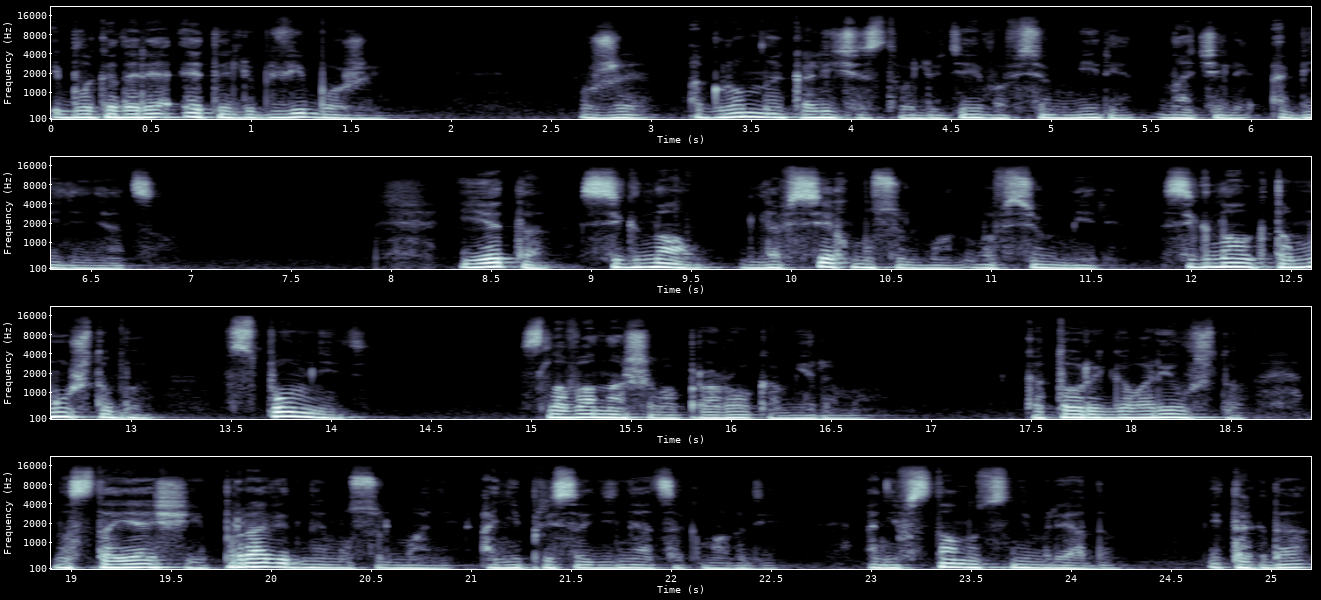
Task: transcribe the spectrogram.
И благодаря этой любви Божией уже огромное количество людей во всем мире начали объединяться. И это сигнал для всех мусульман во всем мире. Сигнал к тому, чтобы вспомнить слова нашего пророка мир ему, который говорил, что настоящие праведные мусульмане, они присоединятся к Махди, они встанут с ним рядом. И тогда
